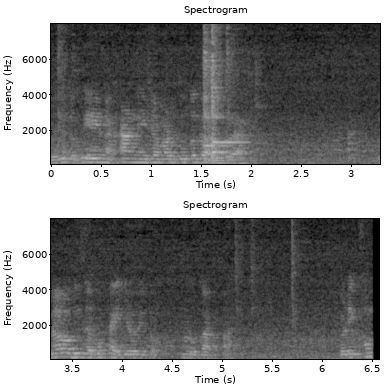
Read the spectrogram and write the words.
હજી તો ભેળીના ખાંડની જેમ અડધું તો લાવો બીજા બફાઈ ગયો હોય તો થોડુંક આપવા થોડી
